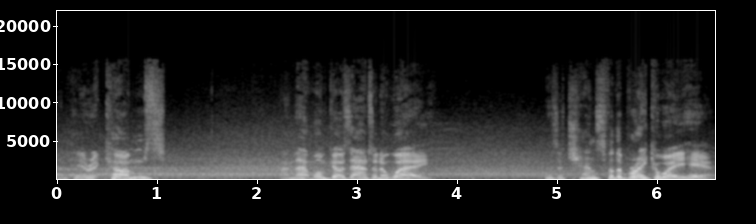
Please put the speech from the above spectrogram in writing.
And here it comes. And that one goes out and away. There's a chance for the breakaway here.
